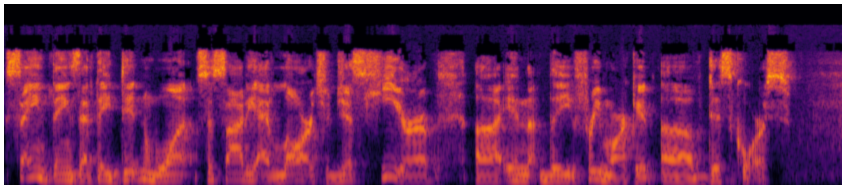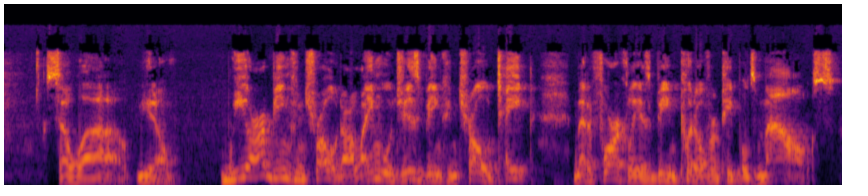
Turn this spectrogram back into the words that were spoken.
saying things that they didn't want society at large to just hear uh, in the free market of discourse. So, uh, you know, we are being controlled. Our language is being controlled. Tape, metaphorically, is being put over people's mouths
